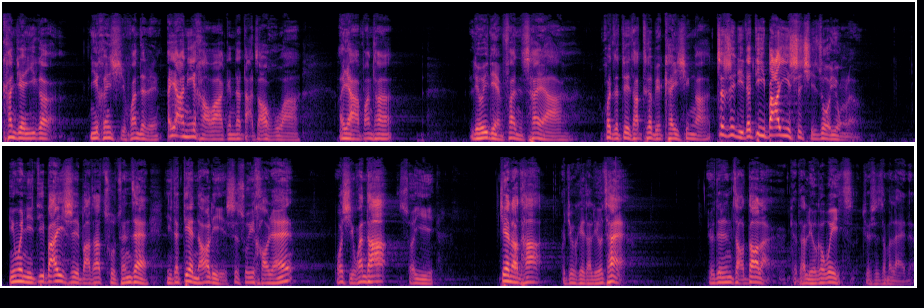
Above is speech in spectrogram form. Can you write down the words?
看见一个你很喜欢的人，哎呀，你好啊，跟他打招呼啊，哎呀，帮他留一点饭菜啊，或者对他特别开心啊，这是你的第八意识起作用了。因为你第八意识把它储存在你的电脑里，是属于好人，我喜欢他，所以见到他我就给他留菜。有的人找到了，给他留个位置，就是这么来的。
